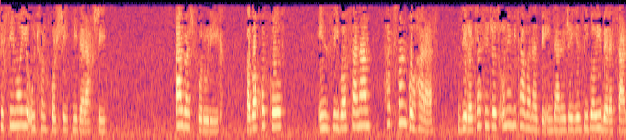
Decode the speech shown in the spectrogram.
که سیمای او چون خورشید می درخشید. قلبش فرو ریخت و با خود گفت این زیبا سنم حتما گوهر است زیرا کسی جز او نمی‌تواند به این درجه زیبایی برسد.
